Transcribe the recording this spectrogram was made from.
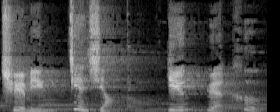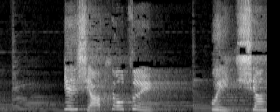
却鸣渐响迎远客。烟霞飘醉桂香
